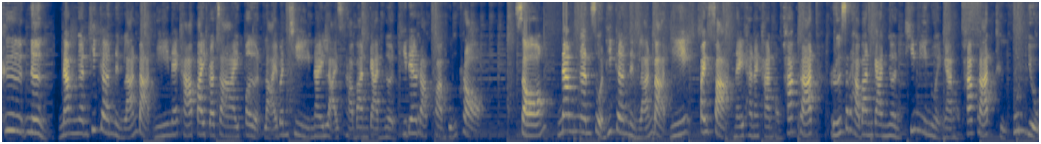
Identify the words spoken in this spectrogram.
คือ 1. นำเงินที่เกิน 1 ล้านบาทนี้นะคะ ไปกระจายเปิดหลายบัญชีในหลายสถาบันการเงินที่ได้รับความคุ้มครอง 2. นำเงินส่วนที่เกิน 1 ล้านบาทนี้ ไปฝากในธนาคารของภาครัฐ หรือสถาบันการเงินที่มีหน่วยงานของภาครัฐถือหุ้นอยู่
